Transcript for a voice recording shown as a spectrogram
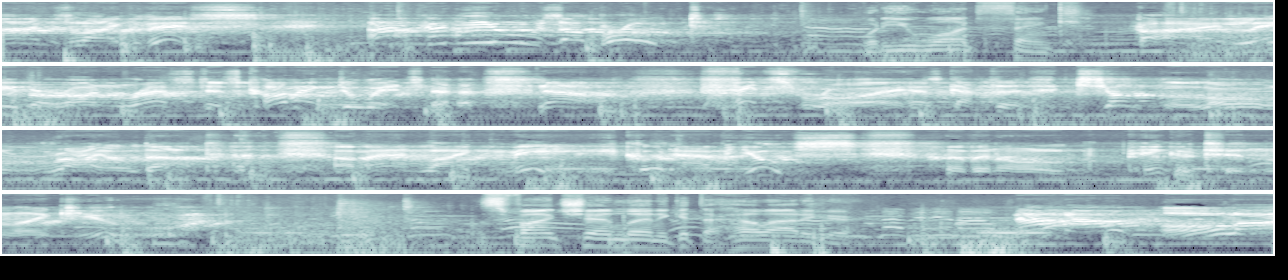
times like this, I could use a brute. What do you want, Fink? Why, labor unrest is coming to it. now, Fitzroy has got the jungle all riled up. A man like me could have use of an old Pinkerton like you. Let's find Chen Lin and get the hell out of here. Now, now, all I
